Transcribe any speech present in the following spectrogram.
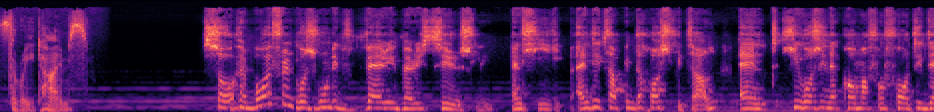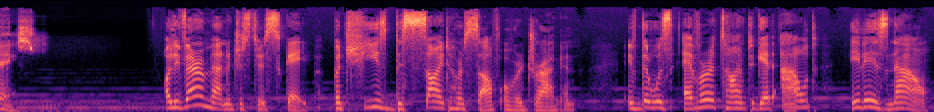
three times. So her boyfriend was wounded very, very seriously, and he ended up in the hospital and he was in a coma for 40 days. Olivera manages to escape, but she is beside herself over Dragan. If there was ever a time to get out, it is now,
